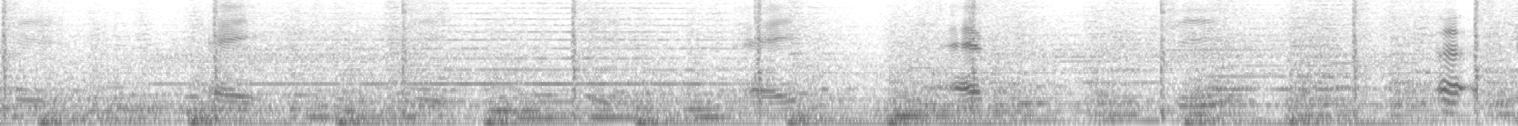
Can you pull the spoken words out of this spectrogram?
C C A F. C. Äh, B.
